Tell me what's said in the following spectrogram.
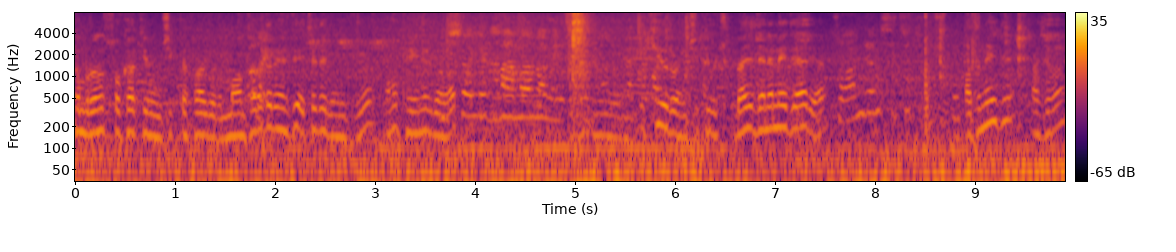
buranın sokak yemeğiymiş ilk defa gördüm. Mantara da benziyor, ete de benziyor ama peynir de var. İnşallah 2 euroymuş, 2,5. Bence denemeye değer ya. Soğan canım street işte. Adı neydi acaba?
